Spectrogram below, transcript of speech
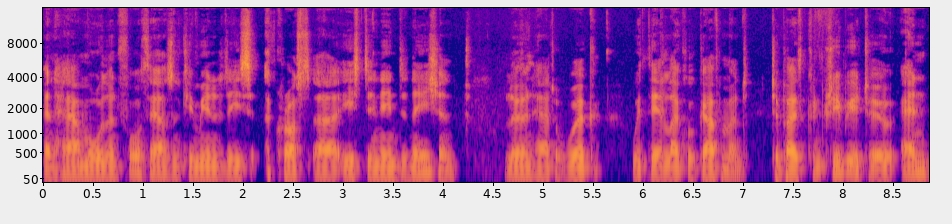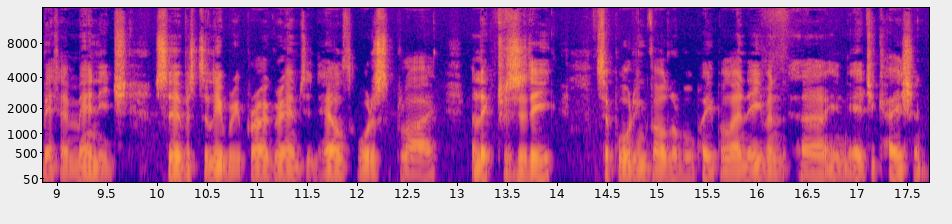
and how more than 4,000 communities across uh, eastern Indonesia learn how to work with their local government to both contribute to and better manage service delivery programs in health, water supply, electricity, supporting vulnerable people, and even uh, in education.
